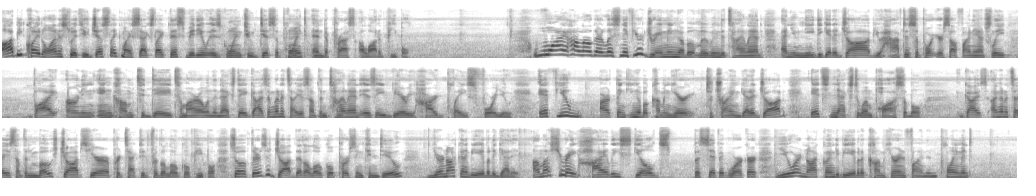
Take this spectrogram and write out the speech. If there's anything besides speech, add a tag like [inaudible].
I'll be quite honest with you, just like my sex like this video is going to disappoint and depress a lot of people. Why, hello there. Listen, if you're dreaming about moving to Thailand and you need to get a job, you have to support yourself financially by earning income today, tomorrow, and the next day, guys, I'm going to tell you something. Thailand is a very hard place for you. If you are thinking about coming here to try and get a job, it's next to impossible guys, I'm going to tell you something. Most jobs here are protected for the local people. So if there's a job that a local person can do, you're not going to be able to get it. Unless you're a highly skilled, specific worker, you are not going to be able to come here and find employment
